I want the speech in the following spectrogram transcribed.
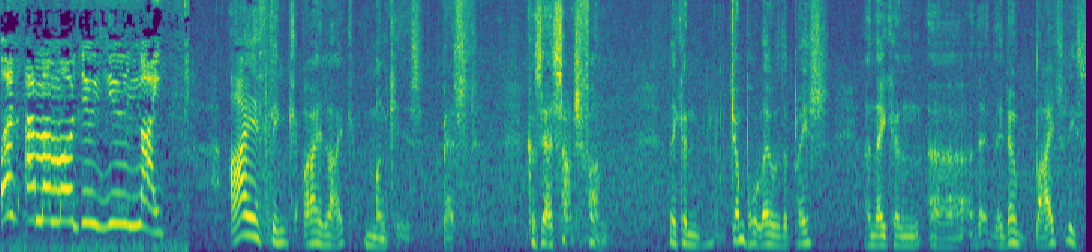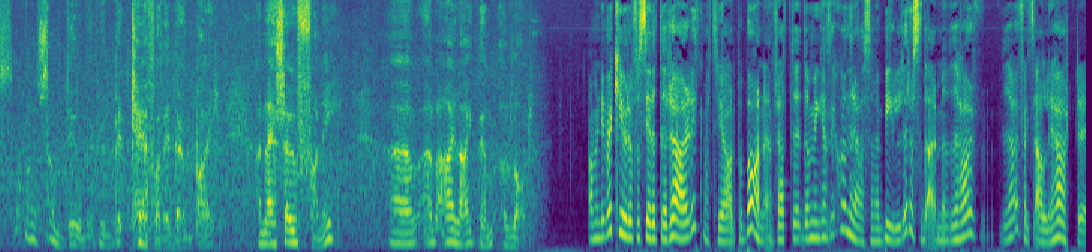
What animal do you like? I think I like monkeys best because they're such fun. They can jump all over the place and they can, uh, they, they don't bite, at least, well, some do, but be a bit careful they don't bite. And they're so funny um, and I like them a lot. Ja men det var kul att få se lite rörligt material på barnen för att eh, de är ganska generösa med bilder och sådär men vi har, vi har faktiskt aldrig hört eh,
